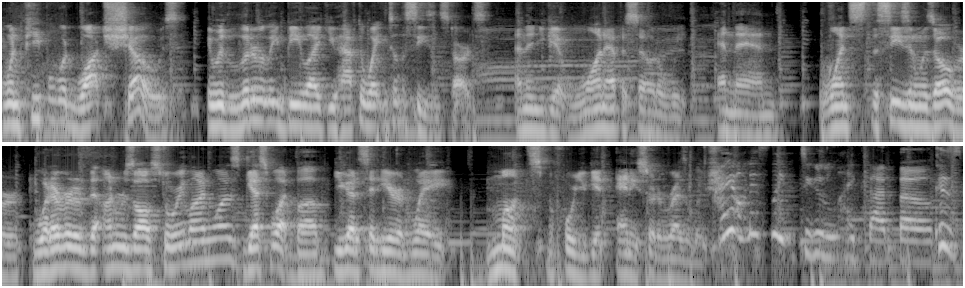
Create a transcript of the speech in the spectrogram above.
when people would watch shows, it would literally be like you have to wait until the season starts, and then you get one episode a week, and then once the season was over, whatever the unresolved storyline was, guess what, bub? You got to sit here and wait months before you get any sort of resolution. I honestly do like that though, because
